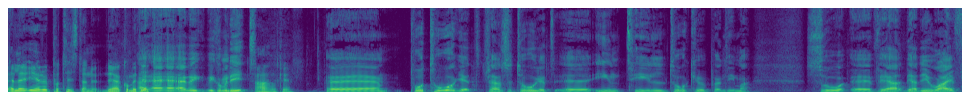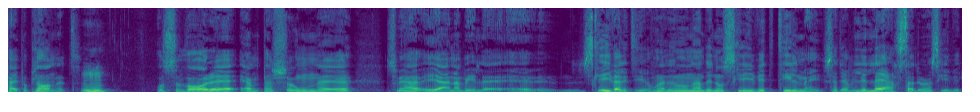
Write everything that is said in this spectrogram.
Eller är du på tisdag nu? När jag kommer Nej, dit? nej, nej, vi, vi kommer dit. Ja, okej. Eh, på tåget, transfertåget eh, in till Tokyo på en timme. Så, eh, för jag, vi hade ju wifi på planet. Mhm. Och så var det en person eh, som jag gärna ville eh, skriva lite till. Hon, hon hade nog skrivit till mig så att jag ville läsa det hon hade skrivit.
